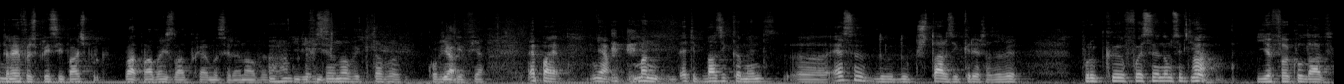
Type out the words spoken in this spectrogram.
tarefas principais, porque, vá, tomar banho gelado porque é uma cena nova Aham, e a difícil. cena nova que estava com o objetivo. Yeah. Epá, yeah, mano, é tipo, basicamente, uh, essa do, do gostares e querer, estás a ver? Porque foi assim, eu não me sentia. Ah, e a faculdade.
